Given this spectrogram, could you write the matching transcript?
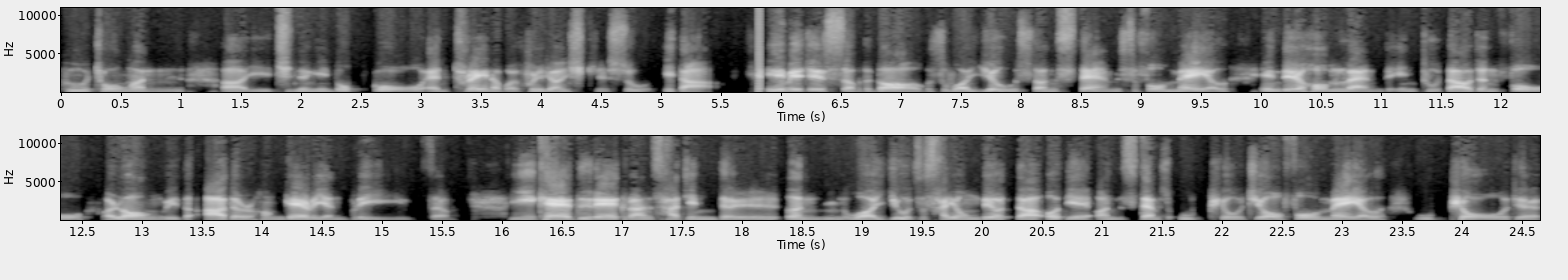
그 종은 어, 이 지능이 높고 and trainable 훈련시킬 수 있다. Images of the dogs were used on stamps for mail in their homeland in 2004 along with other Hungarian breeds. 이 개들의 그러한 사진들은 were used 사용되었다. 어디에? on stamps 우표죠. for mail 우표. 이제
